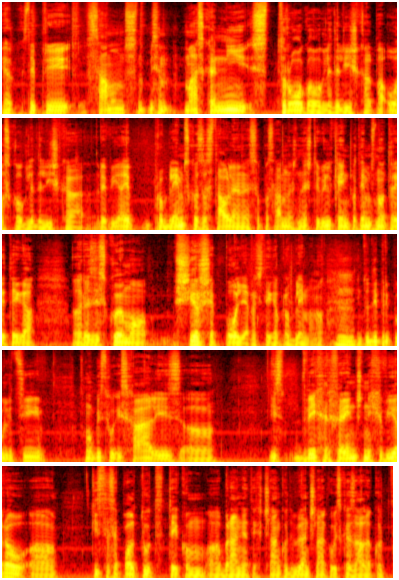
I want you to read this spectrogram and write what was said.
Ja, zdaj, pri samem, mislim, maska ni strogo gledališka ali pa osko gledališka revija, je problemsko zastavljene, so posamezne številke in potem znotraj tega uh, raziskujemo širše polje več tega problema. No? Mm. In tudi pri policiji smo v bistvu izhajali iz, uh, iz dveh referenčnih virov, uh, ki sta se pol tudi tekom uh, branja teh člankov, dobivanja člankov, izkazala kot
